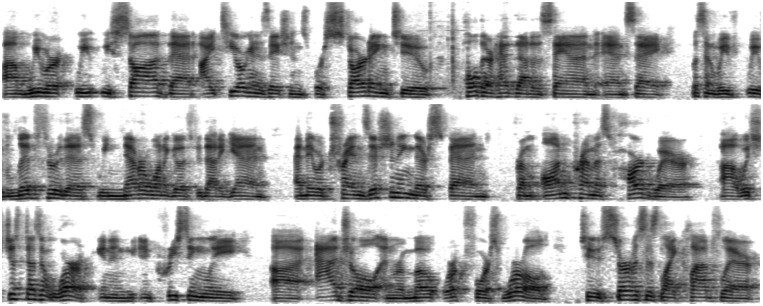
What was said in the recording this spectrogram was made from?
um, we were we, we saw that IT organizations were starting to pull their heads out of the sand and say, "Listen, we've we've lived through this. We never want to go through that again." And they were transitioning their spend from on-premise hardware, uh, which just doesn't work in an increasingly uh, agile and remote workforce world to services like Cloudflare,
